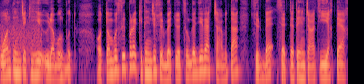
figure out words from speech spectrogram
10 тыңча кихи үлі бұлбұд. Оттан бұл сыпыра кетенче сүрбет өт сылға дере атчабыта сүрбе сәтті тыңчаға тиектәқ.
